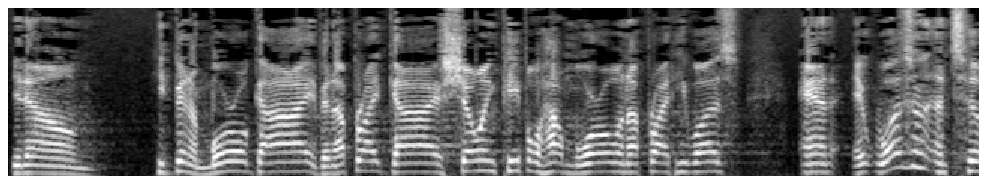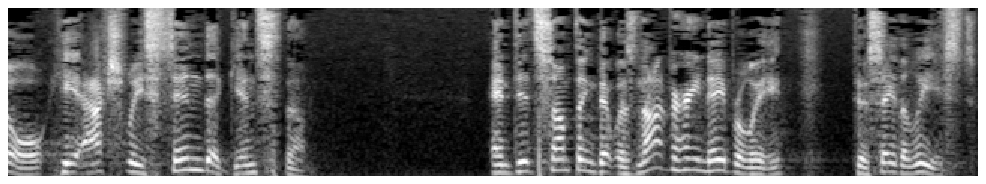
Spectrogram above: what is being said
you know, He'd been a moral guy, he'd been an upright guy, showing people how moral and upright he was. And it wasn't until he actually sinned against them and did something that was not very neighborly, to say the least,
